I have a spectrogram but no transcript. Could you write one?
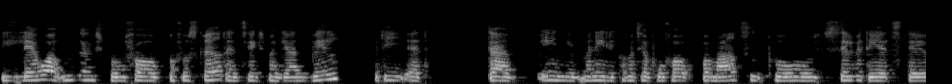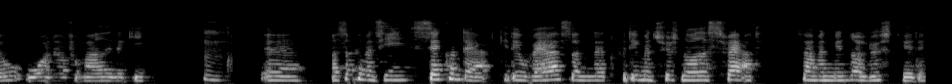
et lavere udgangspunkt for at, at få skrevet den tekst, man gerne vil, fordi at der egentlig, man egentlig kommer til at bruge for, for meget tid på selve det at stave ordene og for meget energi. Mm. Øh, og så kan man sige, sekundært kan det jo være sådan, at fordi man synes noget er svært, så har man mindre lyst til det.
